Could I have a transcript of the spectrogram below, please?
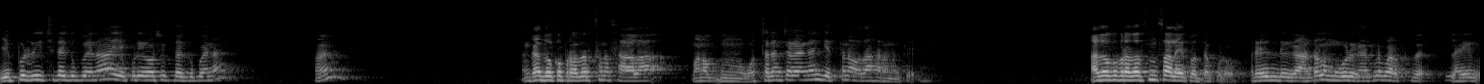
ఎప్పుడు రీచ్ తగ్గిపోయినా ఎప్పుడు యువర్షిప్ తగ్గిపోయినా ఇంకా అదొక ప్రదర్శనశాల మనం ఉచ్చరించలేం కానీ చెప్తున్నా ఉదాహరణకి. అదొక ప్రదర్శనశాల అయిపోద్ది అప్పుడు రెండు గంటలు మూడు గంటలు పడుతుంది లైవ్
